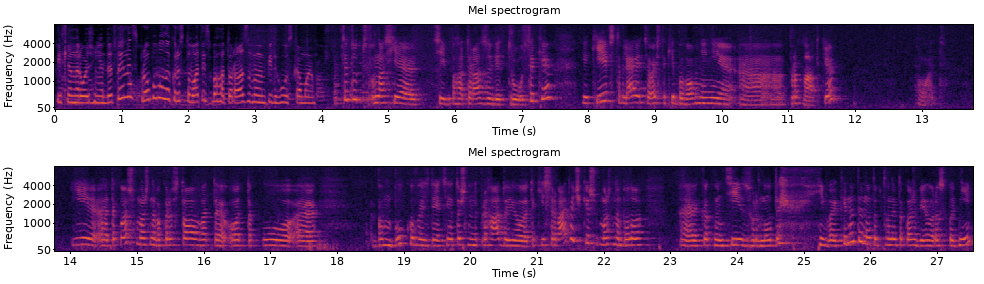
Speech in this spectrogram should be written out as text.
Після народження дитини спробувала користуватись багаторазовими підгузками. Це тут у нас є ці багаторазові трусики, в які вставляються ось такі бавовняні е, прокладки. От. І е, також можна використовувати от таку е, бамбуковий, здається, я точно не пригадую такі серветочки, щоб можна було е, какунці згорнути і викинути. Ну, тобто вони також біорозкладні.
